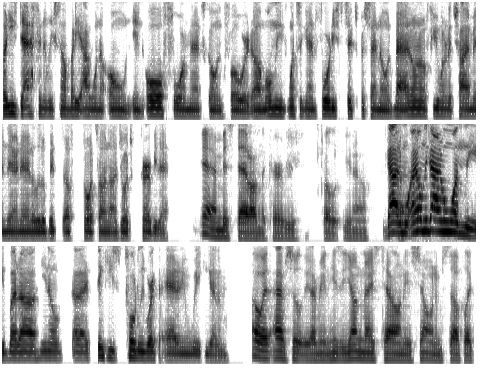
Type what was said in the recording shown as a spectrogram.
But he's definitely somebody I want to own in all formats going forward. Um, only once again, 46% owned. Matt, I don't know if you want to chime in there and add a little bit of thoughts on uh, George Kirby there. Yeah, I missed that on the Kirby. For you know, got him. Uh, I only got him in one lead, but uh, you know, uh, I think he's totally worth the add anywhere you can get him. Oh, absolutely. I mean, he's a young, nice talent. He's showing him stuff like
